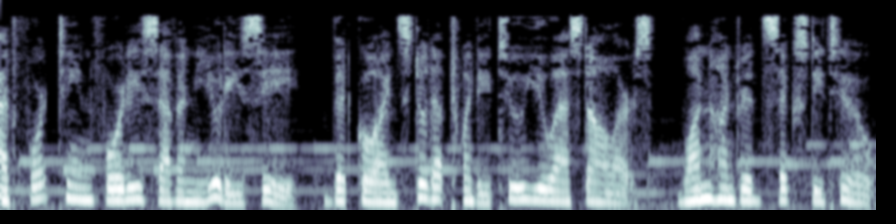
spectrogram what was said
At 1447 UTC, Bitcoin stood at 22 US dollars, 162,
